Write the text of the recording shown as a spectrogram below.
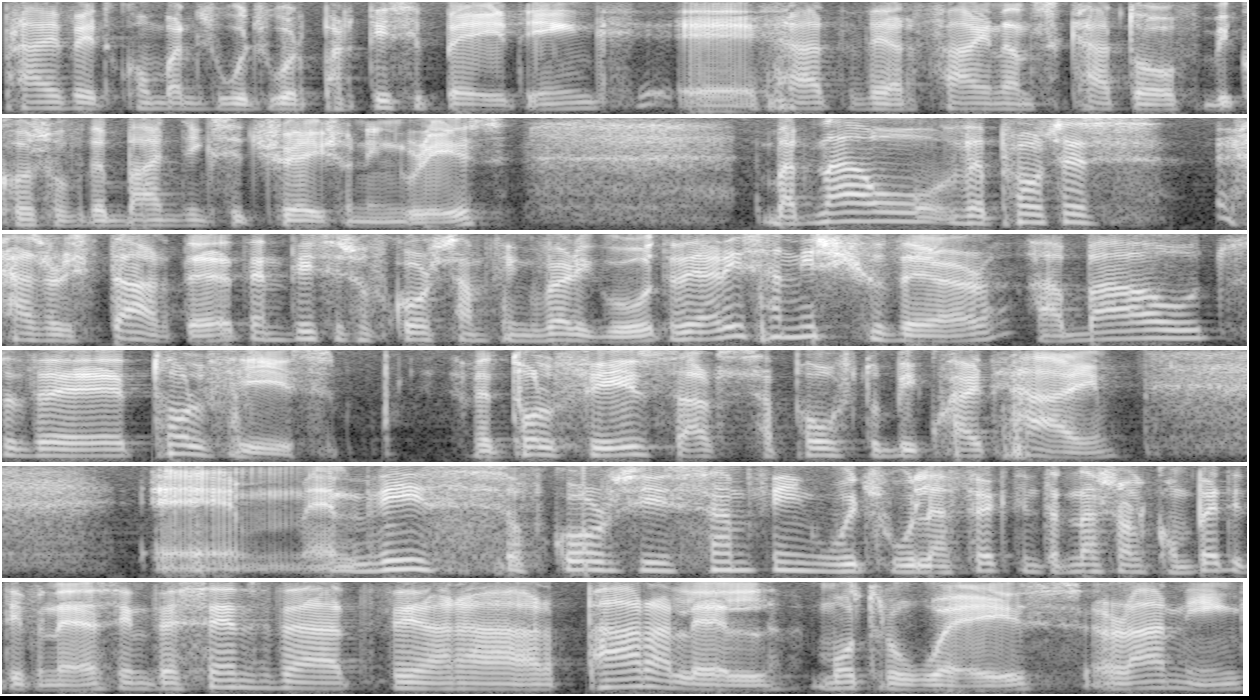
private companies which were participating uh, had their finance cut off because of the banking situation in Greece. But now the process has restarted, and this is, of course, something very good. There is an issue there about the toll fees. The toll fees are supposed to be quite high. Um, and this, of course, is something which will affect international competitiveness in the sense that there are parallel motorways running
